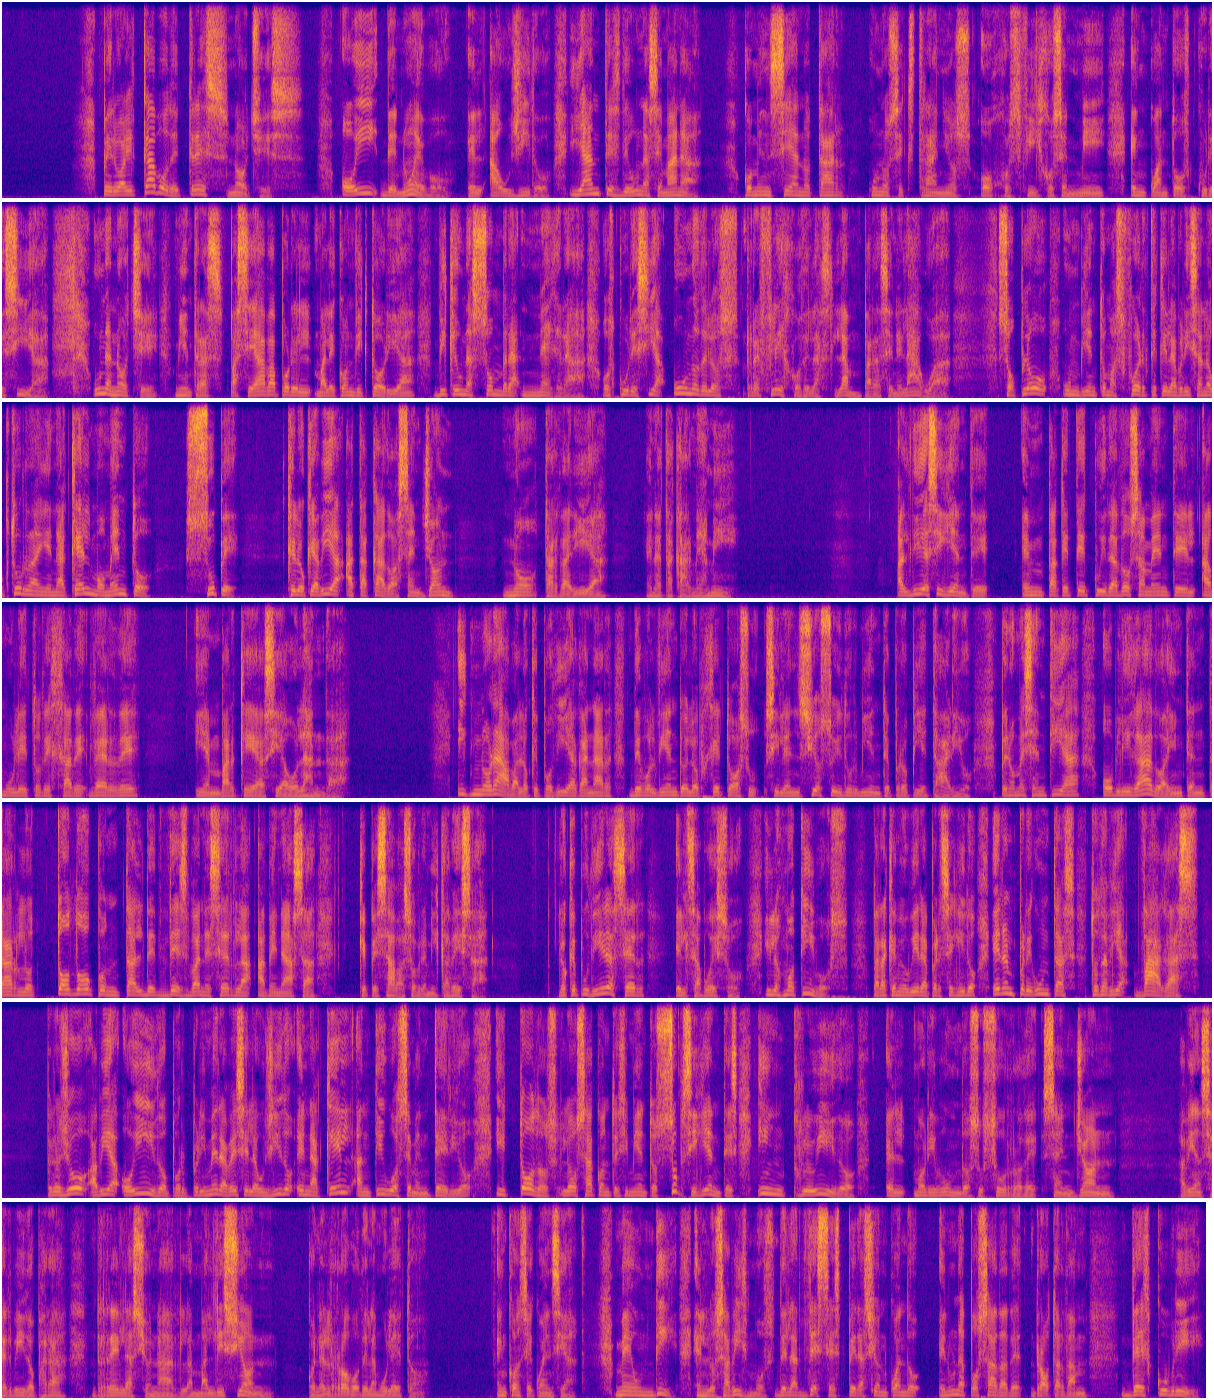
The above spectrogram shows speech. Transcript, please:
Pero al cabo de tres noches, oí de nuevo el aullido y antes de una semana comencé a notar unos extraños ojos fijos en mí en cuanto oscurecía. Una noche, mientras paseaba por el malecón Victoria, vi que una sombra negra oscurecía uno de los reflejos de las lámparas en el agua. Sopló un viento más fuerte que la brisa nocturna y en aquel momento supe que lo que había atacado a St. John no tardaría en atacarme a mí. Al día siguiente empaqueté cuidadosamente el amuleto de jade verde y embarqué hacia Holanda. Ignoraba lo que podía ganar devolviendo el objeto a su silencioso y durmiente propietario, pero me sentía obligado a intentarlo todo con tal de desvanecer la amenaza que pesaba sobre mi cabeza. Lo que pudiera ser el sabueso y los motivos para que me hubiera perseguido eran preguntas todavía vagas, pero yo había oído por primera vez el aullido en aquel antiguo cementerio y todos los acontecimientos subsiguientes, incluido el moribundo susurro de St. John, habían servido para relacionar la maldición con el robo del amuleto. En consecuencia, me hundí en los abismos de la desesperación cuando, en una posada de Rotterdam, descubrí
